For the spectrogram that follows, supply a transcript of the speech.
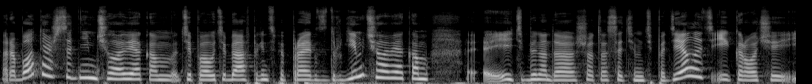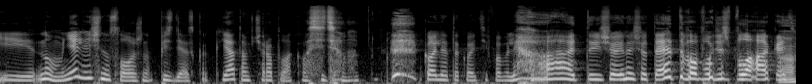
работаешь с одним человеком, типа у тебя, в принципе, проект с другим человеком, э, и тебе надо что-то с этим, типа, делать, и, короче, и, ну, мне лично сложно, пиздец, как я там вчера плакала, сидела. Коля такой, типа, блядь, ты еще и насчет этого будешь плакать. А.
